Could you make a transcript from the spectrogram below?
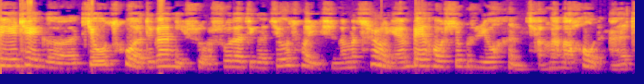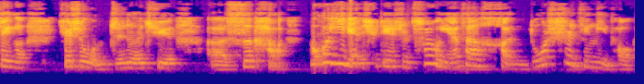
对于这个纠错，就刚刚你所说的这个纠错仪式，那么崔永元背后是不是有很强大的后台？这个确实我们值得去呃思考。不过一点确定是，崔永元在很多事情里头，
